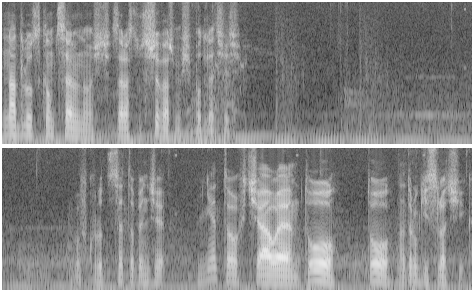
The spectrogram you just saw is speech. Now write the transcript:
nadludzką celność. Zaraz tu strzywacz musi podlecieć. Bo wkrótce to będzie... Nie to chciałem. Tu! Tu! Na drugi slocik.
